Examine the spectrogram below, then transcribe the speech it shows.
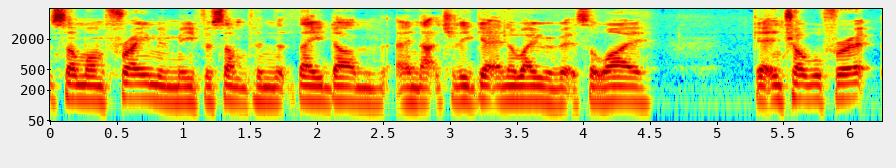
someone framing me for something that they done and actually getting away with it. So I get in trouble for it.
